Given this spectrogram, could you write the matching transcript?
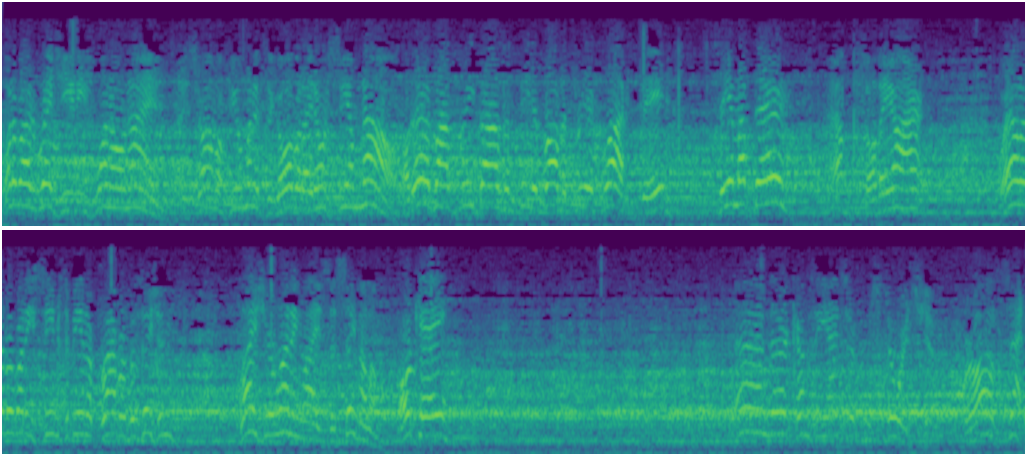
What about Reggie and his 109s? I saw him a few minutes ago, but I don't see him now. Well, they're about 3,000 feet above at 3 o'clock, Speed. him up there? Yep, so they are. Well, everybody seems to be in a proper position. Flash your running lights to signal them. Okay. And there comes the answer from Stewart's ship. We're all set.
